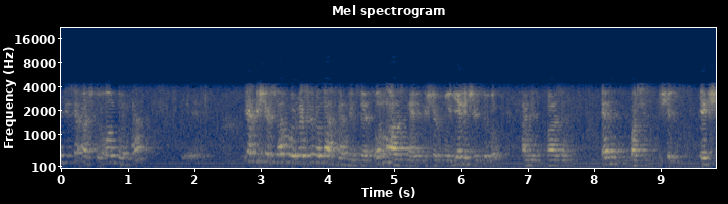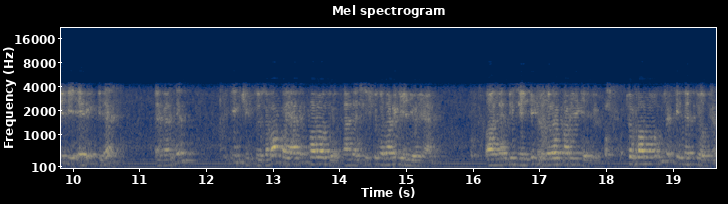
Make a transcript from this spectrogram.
Sevgisi aşkı olduğunda e, yakışırsa bu Resulullah Efendimiz'e onun ağzına yakışır bu. Yeni çıktı bu. Hani bazen en basit bir şey. Ekşi bir erik bile efendim ilk çıktığı zaman bayağı bir para oluyor. Tanesi şu kadarı geliyor yani. Bazen bir zeytin şu kadar paraya geliyor. Turban olunca kıymetli oluyor.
